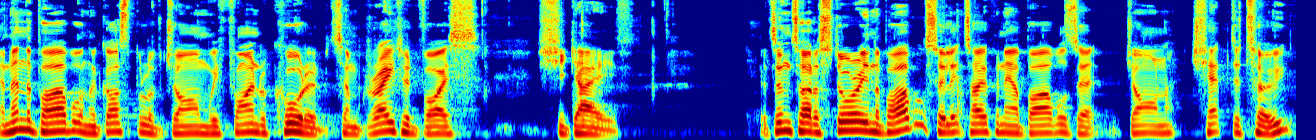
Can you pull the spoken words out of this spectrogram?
And in the Bible, in the Gospel of John, we find recorded some great advice she gave. It's inside a story in the Bible, so let's open our Bibles at John chapter 2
